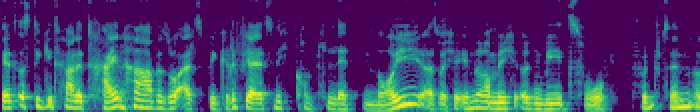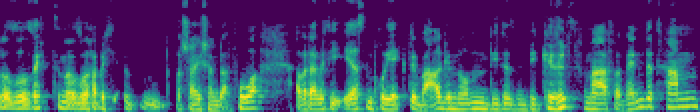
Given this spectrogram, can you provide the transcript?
Jetzt ist digitale Teilhabe so als Begriff ja jetzt nicht komplett neu. Also ich erinnere mich irgendwie 2015 oder so, 16 oder so, habe ich äh, wahrscheinlich schon davor, aber da habe ich die ersten Projekte wahrgenommen, die diesen Begriff mal verwendet haben.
